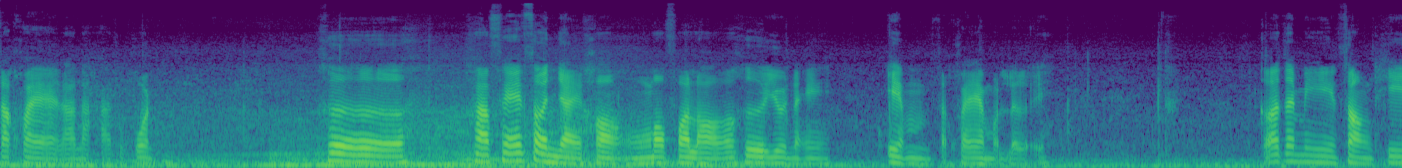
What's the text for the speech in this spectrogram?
Square แล้วนะคะทุกคน คือ คาเฟ่ส่วนใหญ่ของมอฟลอก็คืออยู่ใน M สแควร์หมดเลย ก็จะมีสองที่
